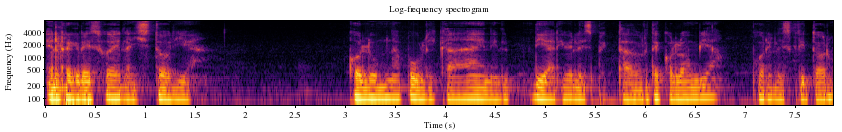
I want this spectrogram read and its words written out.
El regreso de la historia. Columna publicada en el diario El Espectador de Colombia por el escritor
